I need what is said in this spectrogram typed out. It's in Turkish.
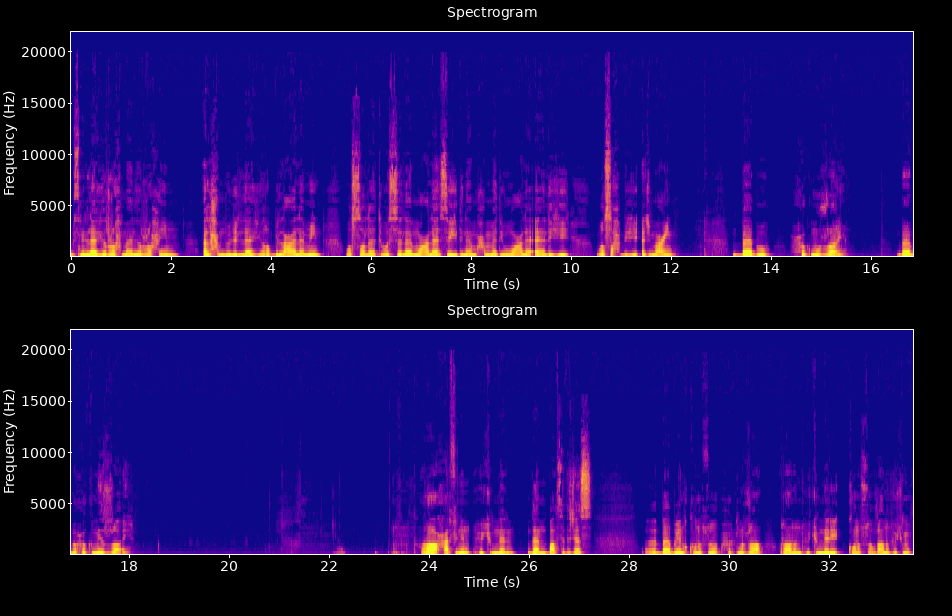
Bismillahirrahmanirrahim. Elhamdülillahi Rabbil alemin. Ve salatu ve selamu ala seyyidina Muhammedin ve ala alihi ve sahbihi ecma'in. Babu hukmur ra'i. Babu hukmir ra'i. Ra harfinin hükümlerinden bahsedeceğiz. Ee, Babın konusu hükmü ra, ra'nın hükümleri konusu, ra'nın hükmü.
